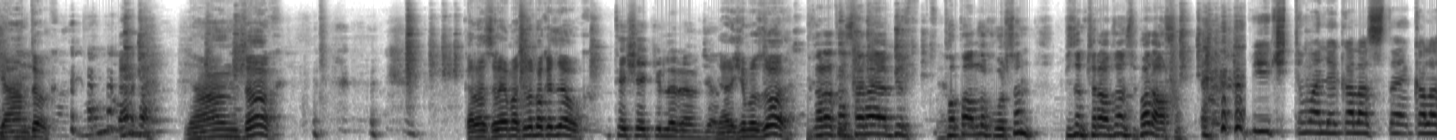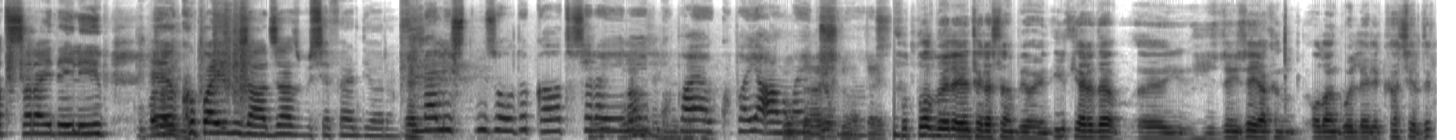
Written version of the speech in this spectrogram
yandık. Ben de. Yandık. Galatasaray maçına bakacağız. Teşekkürler amcam. Yarışımız zor. Galatasaray'a bir toparlık vursun. Bizim Trabzonspor alsın. Büyük ihtimalle Galatasaray, Galatasaray'ı da eleyip e, kupayı biz alacağız bu sefer diyorum. Finalist biz olduk. Galatasaray'ı eleyip kupaya, kupayı almayı düşünüyoruz. Futbol böyle enteresan bir oyun. İlk yarıda e, yüzde yüze yakın olan golleri kaçırdık.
